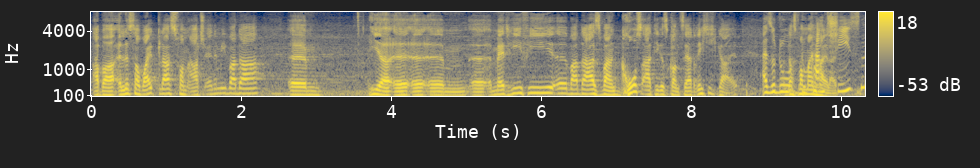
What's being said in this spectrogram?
aber Alyssa Whiteglass von Arch Enemy war da. Ähm, hier, äh, äh, ähm, äh, Matt Heafy äh, war da. Es war ein großartiges Konzert, richtig geil. Also du, du kannst Highlight. schießen,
